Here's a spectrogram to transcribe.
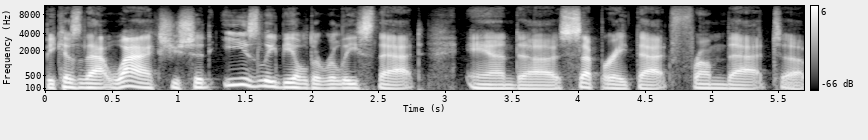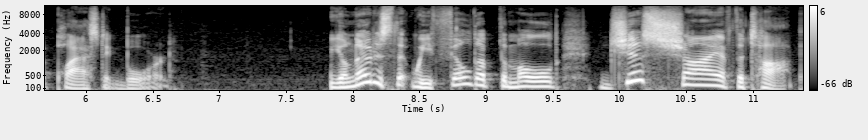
because of that wax, you should easily be able to release that and uh, separate that from that uh, plastic board. You'll notice that we filled up the mold just shy of the top.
